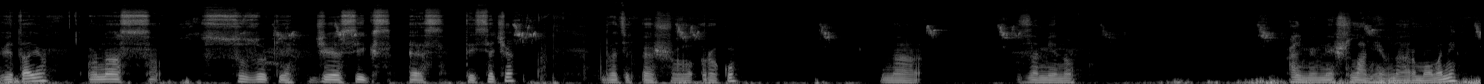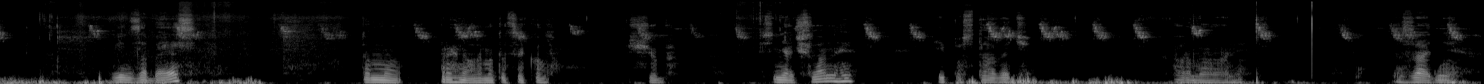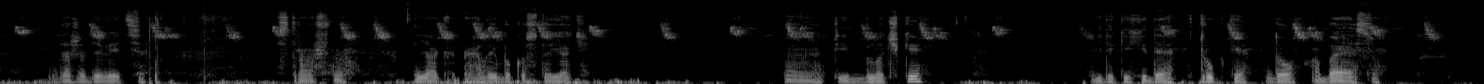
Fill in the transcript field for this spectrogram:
Вітаю! У нас Suzuki GSX S1000 21 року на заміну гальмівних шлангів наармований. Він з ABS, тому пригнали мотоцикл, щоб зняти шланги і поставити армований. Задні Даже дивіться, страшно, як глибоко стоять е, ті блочки, від яких іде трубки до АБСу.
